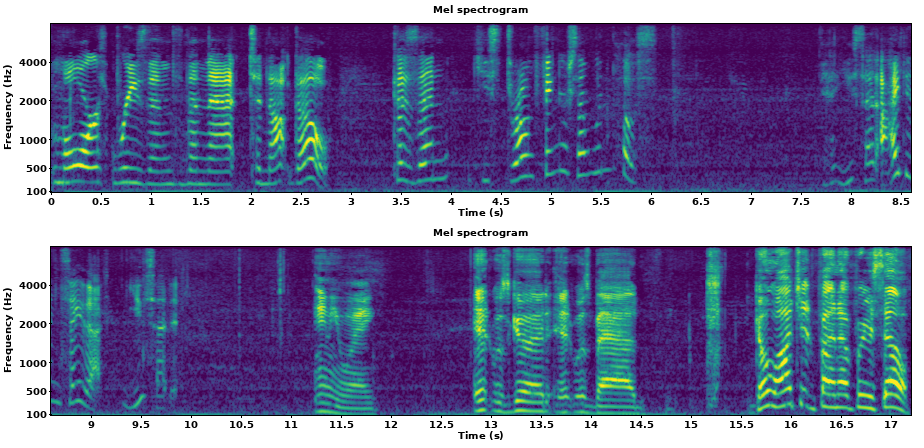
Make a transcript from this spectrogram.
more reasons than that to not go. Because then he's throwing fingers at windows. Yeah, you said I didn't say that. You said it. Anyway, it was good. It was bad. Go watch it and find out for yourself.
